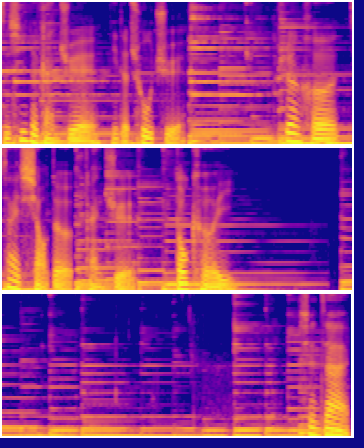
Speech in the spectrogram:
仔细的感觉你的触觉，任何再小的感觉都可以。现在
